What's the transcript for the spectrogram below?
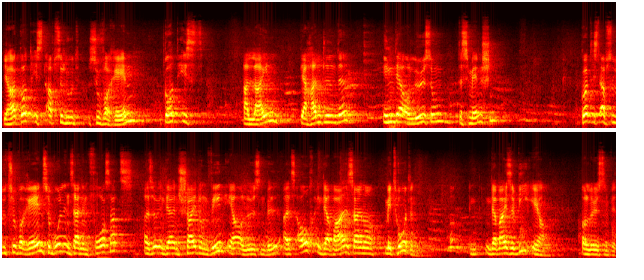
Ja, Gott ist absolut souverän. Gott ist allein der Handelnde in der Erlösung des Menschen. Gott ist absolut souverän, sowohl in seinem Vorsatz, also in der Entscheidung, wen er erlösen will, als auch in der Wahl seiner Methoden, in der Weise, wie er erlösen will.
